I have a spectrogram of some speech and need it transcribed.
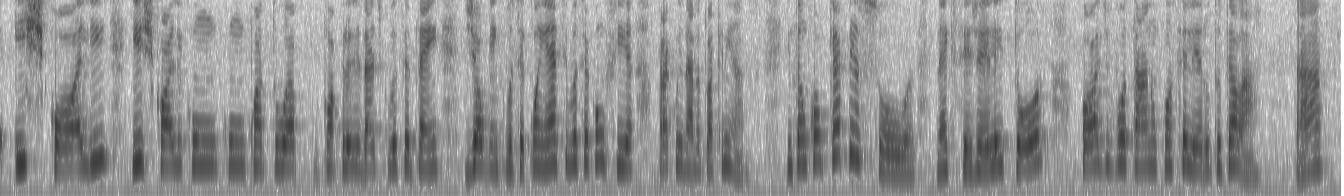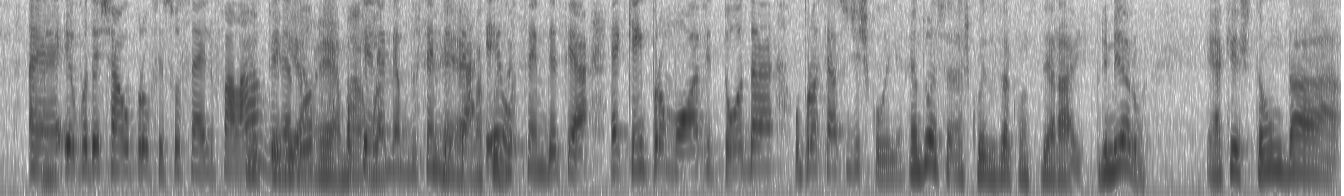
é, escolhe e escolhe com, com, com, a tua, com a prioridade que você tem de alguém que você conhece e você confia para cuidar da tua criança. Então, qualquer pessoa né, que seja eleitor pode votar no conselheiro tutelar, tá? É, eu vou deixar o professor Célio falar, teria- vereador, é, uma- porque ele é uma- membro do CMDCA. é, uma Eu, coisa- o CMDCA, é quem promove todo o processo de escolha. Tem duas as coisas a considerar aí. Primeiro, é a questão da,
